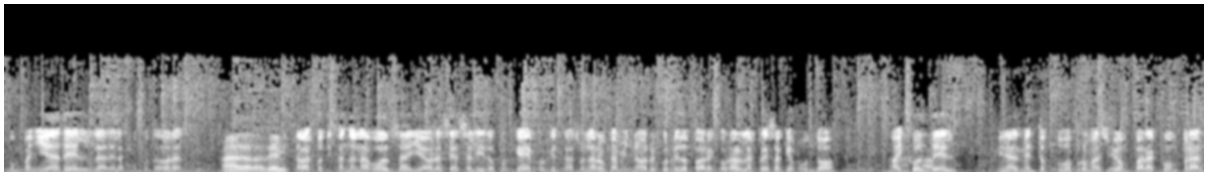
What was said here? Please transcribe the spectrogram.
compañía Dell, la de las computadoras. Ah, de la Dell. Estaba cotizando en la bolsa y ahora se ha salido. ¿Por qué? Porque tras un largo camino recorrido para recobrar la empresa que fundó, Michael Dell finalmente obtuvo promoción para comprar,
